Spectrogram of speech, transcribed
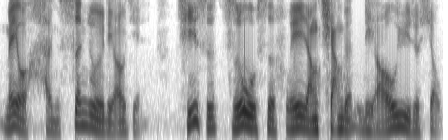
没有很深入的了解，其实植物是非常强的疗愈的效果。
